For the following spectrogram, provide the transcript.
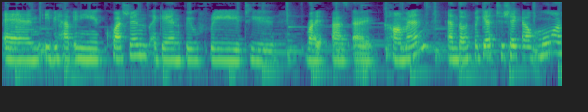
And if you have any questions, again, feel free to write as a comment and don't forget to check out more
